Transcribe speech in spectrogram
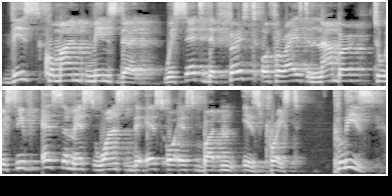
This command means that we set the first authorized number to receive SMS once the SOS button is pressed. Please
